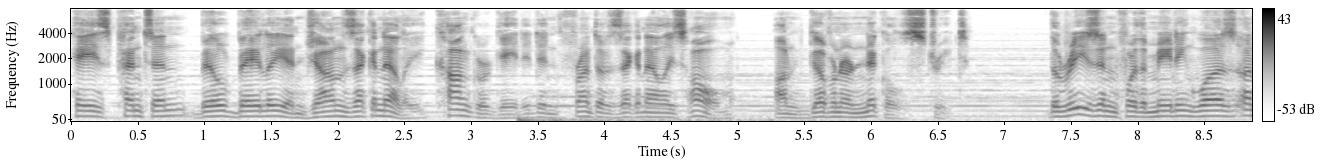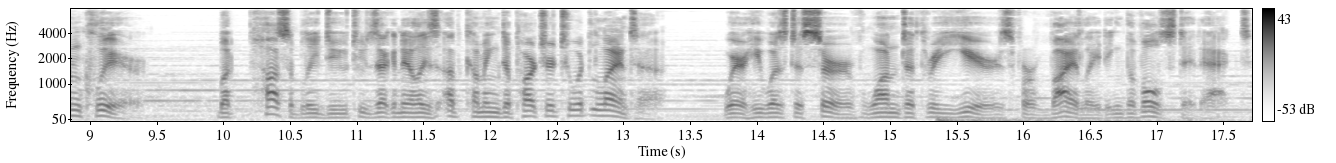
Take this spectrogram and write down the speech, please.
Hayes Penton, Bill Bailey, and John Zecchinelli congregated in front of Zecchinelli's home on Governor Nichols Street. The reason for the meeting was unclear, but possibly due to Zecchinelli's upcoming departure to Atlanta, where he was to serve one to three years for violating the Volstead Act.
